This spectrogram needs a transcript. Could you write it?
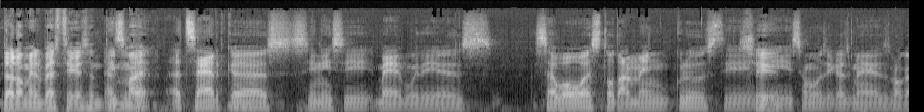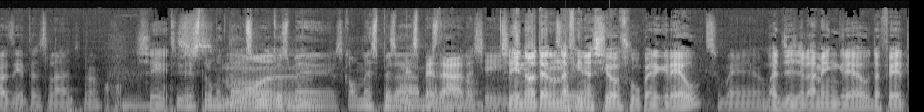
De lo més bèstia que he sentit És, mai. és cert que s'inici... Bé, vull dir, és... La veu és totalment crust i, Sí. i la música és més el que has dit, slats, no? Sí. Sí, l'instrumental Molt- que és més, com més pesat. més pesat, tal, no? així. Sí, no, té una Sí. afinació super greu, Super... exageradament greu. De fet,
